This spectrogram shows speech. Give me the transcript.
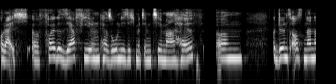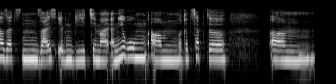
oder ich äh, folge sehr vielen Personen, die sich mit dem Thema Health ähm, Gedöns auseinandersetzen, sei es irgendwie Thema Ernährung, ähm, Rezepte, ähm,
